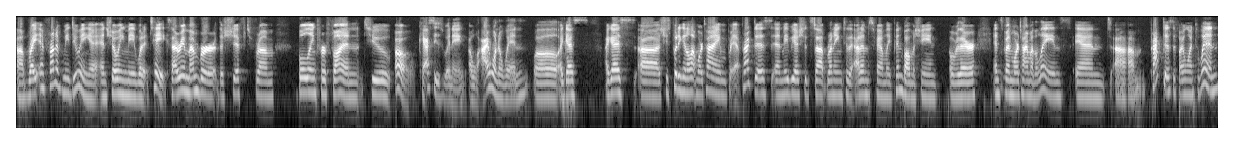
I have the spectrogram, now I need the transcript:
uh, right in front of me doing it and showing me what it takes. I remember the shift from bowling for fun to oh Cassie's winning. Oh, I want to win. Well, I guess I guess uh, she's putting in a lot more time at practice, and maybe I should stop running to the Addams Family pinball machine over there and spend more time on the lanes and um, practice if I want to win.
